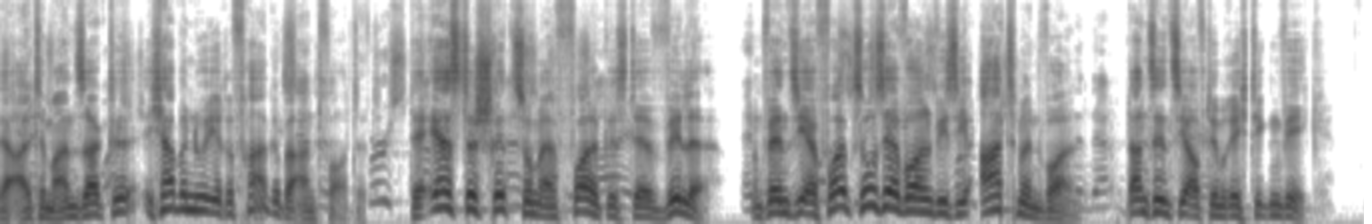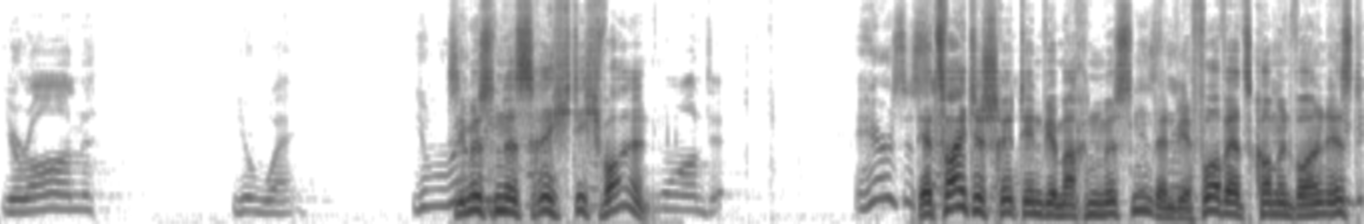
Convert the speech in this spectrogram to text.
Der alte Mann sagte, ich habe nur Ihre Frage beantwortet. Der erste Schritt zum Erfolg ist der Wille. Und wenn Sie Erfolg so sehr wollen, wie Sie atmen wollen, dann sind Sie auf dem richtigen Weg. Sie müssen es richtig wollen. Der zweite Schritt, den wir machen müssen, wenn wir vorwärts kommen wollen, ist,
